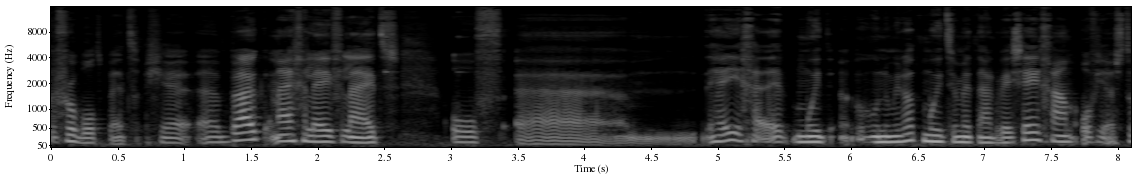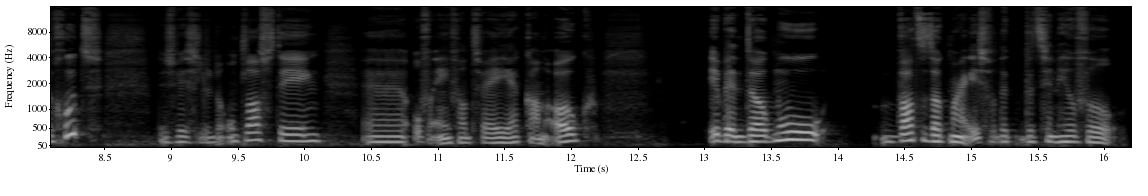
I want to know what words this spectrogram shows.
Bijvoorbeeld met als je uh, buik een eigen leven leidt. Of hey, je gaat, moeite, hoe noem je dat? Moeite met naar de wc gaan. Of juist te goed. Dus wisselende ontlasting. Uh, of een van twee hè, kan ook. Je bent doodmoe. Wat het ook maar is. Want dat zijn heel veel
